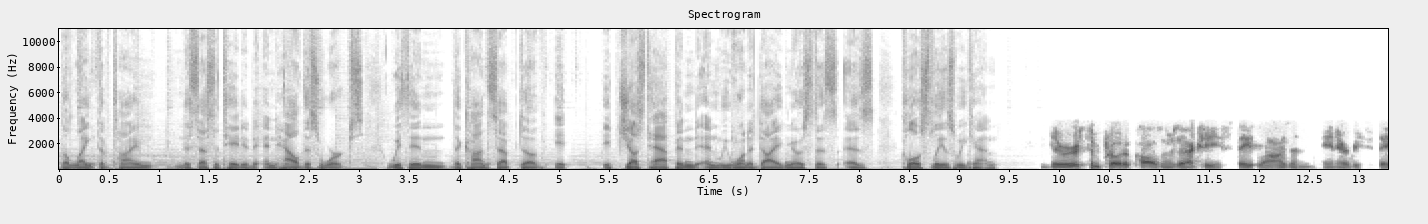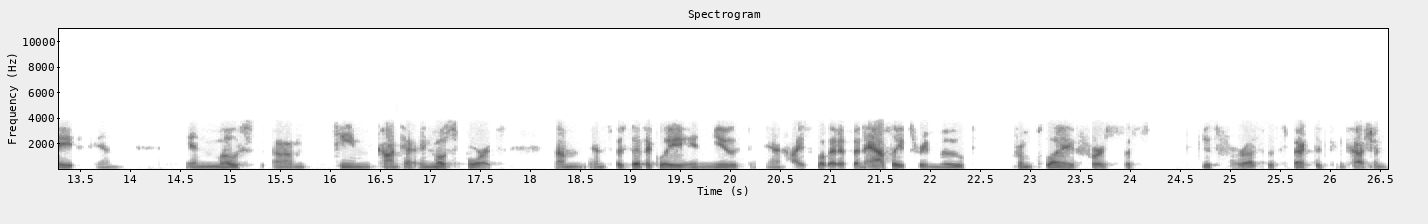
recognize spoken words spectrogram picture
the length of time necessitated and how this works within the concept of it? It just happened, and we want to diagnose this as closely as we can. There are some protocols, and there's actually state laws in, in every state in in most um, team contact in most sports, um, and specifically in youth and high school, that if an athlete's removed from play for just for a suspected concussion,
